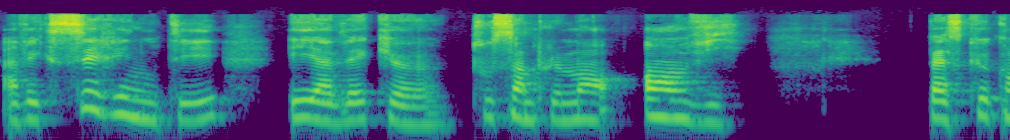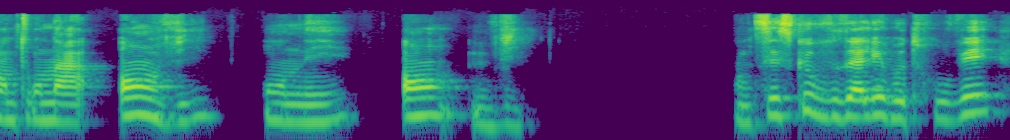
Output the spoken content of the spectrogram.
avec sérénité et avec euh, tout simplement envie. Parce que quand on a envie, on est en vie. Donc, c'est ce que vous allez retrouver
